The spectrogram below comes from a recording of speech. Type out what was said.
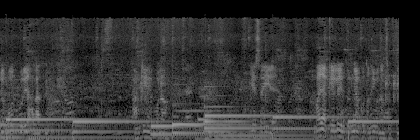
जो बहुत बुरे हालात में होंगे आंटी ने बोला, ये सही है। मैं अकेले इस दुनिया को तो नहीं बदल सकती।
